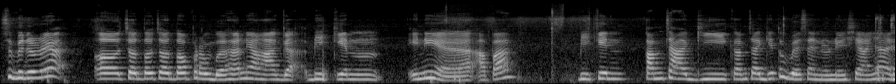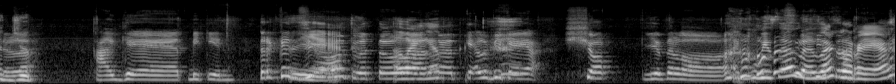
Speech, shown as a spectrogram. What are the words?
sebenarnya eh, contoh-contoh perubahan yang agak bikin ini ya, apa? Bikin kamcagi. Kamcagi itu bahasa Indonesianya Terkejut. adalah kaget, bikin terkejut, Iya. betul Oh banget. Kayak lebih kayak shock gitu loh. Aku bisa bahasa Korea.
